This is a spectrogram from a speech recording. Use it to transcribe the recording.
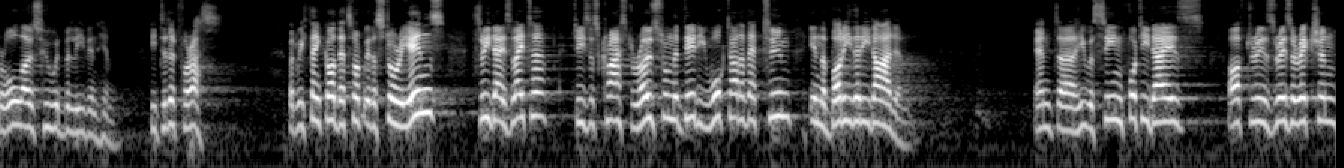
for all those who would believe in him. He did it for us. But we thank God that's not where the story ends. Three days later, Jesus Christ rose from the dead. He walked out of that tomb in the body that he died in. And uh, he was seen 40 days after his resurrection.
